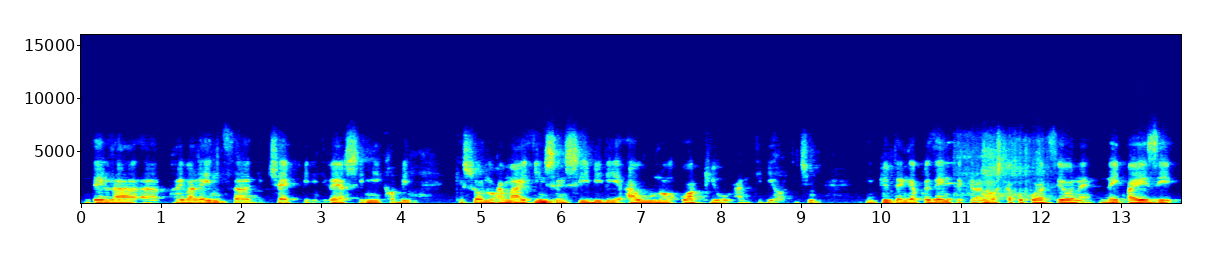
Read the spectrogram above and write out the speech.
della uh, prevalenza di ceppi di diversi microbi che sono oramai insensibili a uno o a più antibiotici. In più tenga presente che la nostra popolazione nei paesi,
